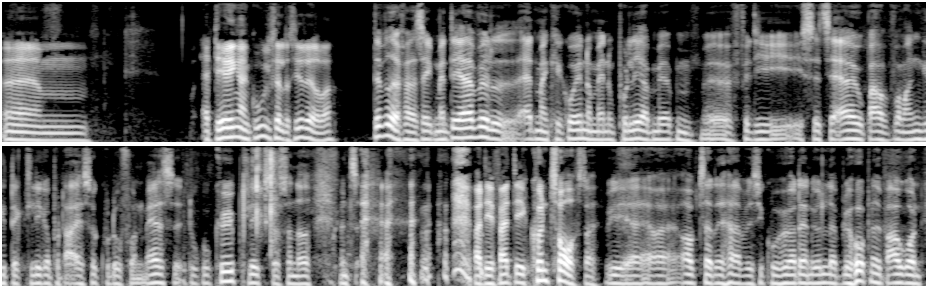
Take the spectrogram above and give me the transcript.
Um, er det jo ikke engang Google selv, der siger det, eller hvad? Det ved jeg faktisk ikke, men det er vel, at man kan gå ind og manipulere med dem, øh, fordi CTR er jo bare, hvor mange der klikker på dig, så kunne du få en masse, du kunne købe kliks og sådan noget. Men og det er faktisk det er kun torsdag, vi er optaget det her, hvis I kunne høre den øl, der blev åbnet i baggrunden.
